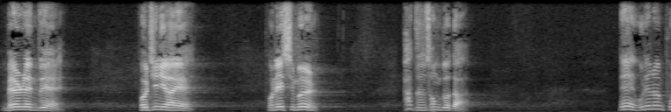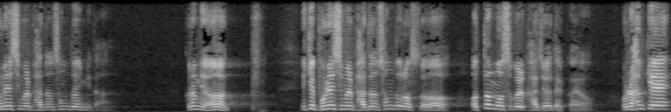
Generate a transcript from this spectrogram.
메릴랜드에, 버지니아에 보내심을 받은 성도다. 네, 우리는 보내심을 받은 성도입니다. 그러면 이렇게 보내심을 받은 성도로서 어떤 모습을 가져야 될까요? 오늘 함께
